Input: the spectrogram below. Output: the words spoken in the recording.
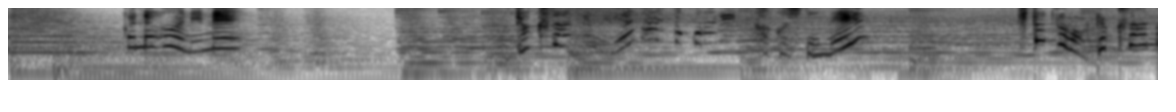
すこんな風にねお客さんに見えないところに隠してね1つはお客さんの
